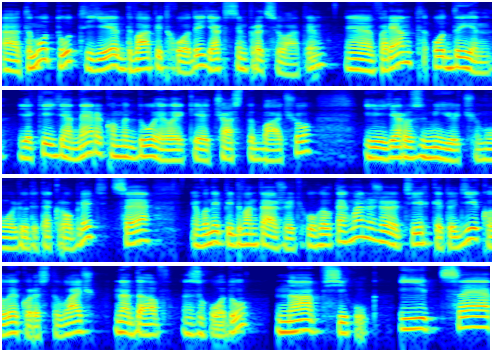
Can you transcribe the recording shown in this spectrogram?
Е, Тому тут є два підходи, як з цим працювати. Е, Варіант один, який я не рекомендую, але який я часто бачу, і я розумію, чому люди так роблять, це вони підвантажують Google Tag Manager тільки тоді, коли користувач надав згоду на всі куки. І це,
